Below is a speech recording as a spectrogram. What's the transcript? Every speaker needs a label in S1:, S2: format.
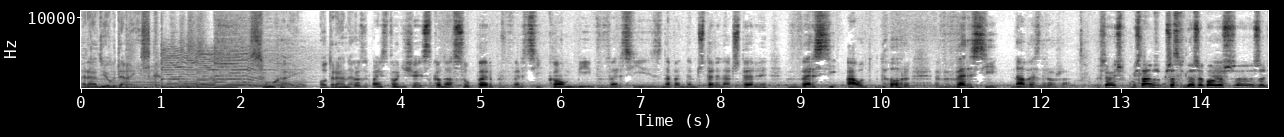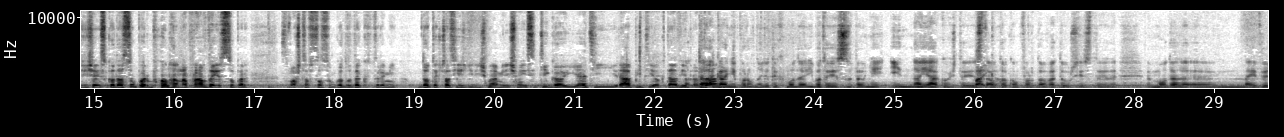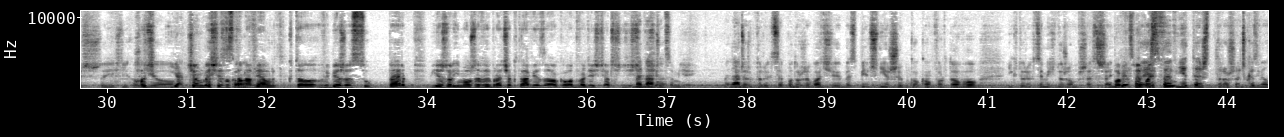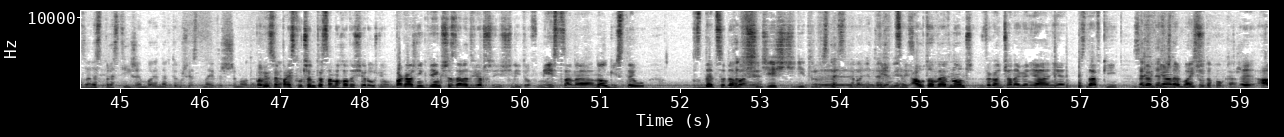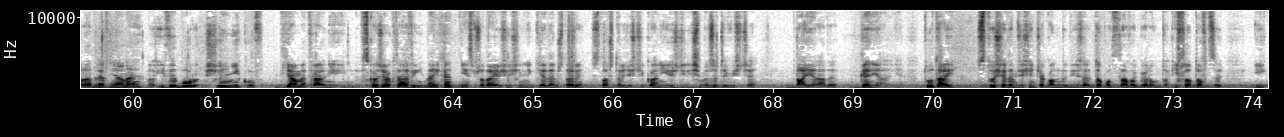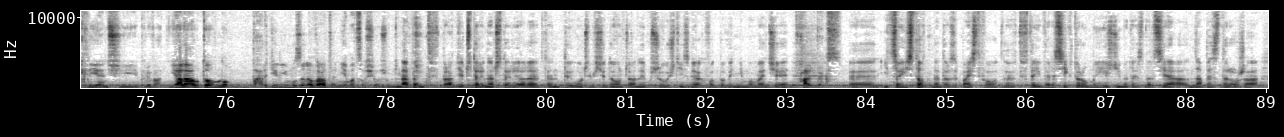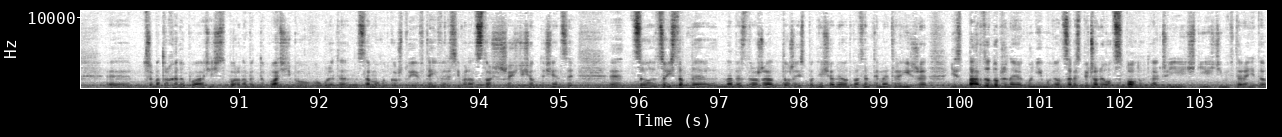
S1: Radio Gdańsk. Słuchaj od rana.
S2: Drodzy Państwo, dzisiaj Skoda Superb w wersji kombi, w wersji z napędem 4x4, w wersji outdoor, w wersji na bezdroża.
S3: Myślałeś, myślałem że przez chwilę, że powiesz, że, że dzisiaj Skoda super, bo ona naprawdę jest super, zwłaszcza w stosunku do tych, którymi dotychczas jeździliśmy, a mieliśmy i Citigo, i Yeti, i Rapid, i Octavia,
S2: No
S3: prawda?
S2: tak, ale nie porównuj do tych modeli, bo to jest zupełnie inna jakość. To jest
S3: Bajka.
S2: auto komfortowe, to już jest e, model najwyższy, jeśli chodzi
S3: Choć
S2: o
S3: ja ciągle się zastanawiam,
S2: komfort.
S3: kto wybierze Superb, jeżeli może wybrać Octavię za około 20-30
S2: Menadżer.
S3: tysięcy mniej.
S2: Menadżer, który chce podróżować bezpiecznie, szybko, komfortowo i który chce mieć dużą przestrzeń,
S3: Powiedzmy
S2: to jest
S3: państwu-
S2: pewnie też troszeczkę związane z prestiżem, bo jednak to już jest najwyższy model.
S3: Powiedzmy
S2: prawda?
S3: Państwu, czym te samochody się różnią. Bagażnik większy, zaledwie o 30 litrów. Miejsca na nogi z tyłu
S2: O
S3: zdecydowanie
S2: 30 litrów zdecydowanie też
S3: więcej.
S2: więcej.
S3: Auto wewnątrz, wykończone genialnie, stawki
S2: Za
S3: drewniane
S2: Państwu to pokażę.
S3: e, ala drewniane, no i wybór silników diametralnie inny. W Skodzie Octavii najchętniej sprzedaje się silnik 1.4, 140 koni, jeździliśmy, rzeczywiście daje radę genialnie. Tutaj 170-konny diesel, to podstawę biorą to i flotowcy, i klienci prywatni, ale auto no, bardziej limuzynowate, nie ma co się oszukiwać.
S2: Napęd wprawdzie 4x4, ale ten tył oczywiście dołączany przy uślizgach w odpowiednim momencie.
S3: Haltex.
S2: E, I co istotne, drodzy Państwo, w tej wersji, którą my jeździmy, to jest wersja na bezdroża. E, Trzeba trochę dopłacić, sporo nawet dopłacić, bo w ogóle ten samochód kosztuje w tej wersji ponad 160 tysięcy. E, Co, co istotne na bezdroża, to, że jest podniesiony o 2 cm i że jest bardzo dobrze, najogólniej mówiąc, zabezpieczony od spodu. Tak? Czyli jeśli jeździmy w terenie, to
